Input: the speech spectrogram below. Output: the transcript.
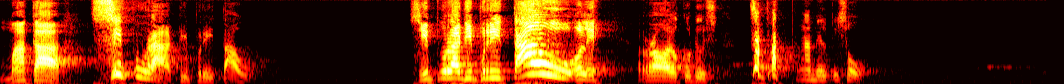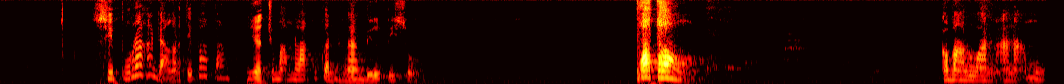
maka Sipura diberitahu. Sipura diberitahu oleh Roh Kudus, cepat ngambil pisau. Sipura kan tidak ngerti apa-apa, ya cuma melakukan ngambil pisau. Potong. Kemaluan anakmu,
